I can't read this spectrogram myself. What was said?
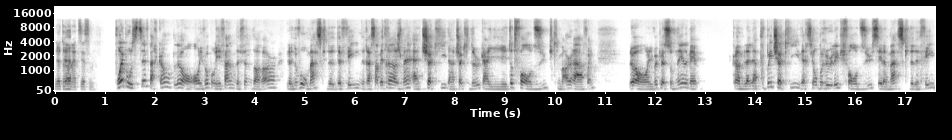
Le traumatisme. Point positif, par contre, là, on, on y va pour les fans de films d'horreur. Le nouveau masque de, de Fiend ressemble étrangement à Chucky dans Chucky 2 quand il est tout fondu puis qu'il meurt à la fin. Là, on y va avec le souvenir, là, mais comme la, la poupée Chucky, version brûlée puis fondue, c'est le masque de The Fiend.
